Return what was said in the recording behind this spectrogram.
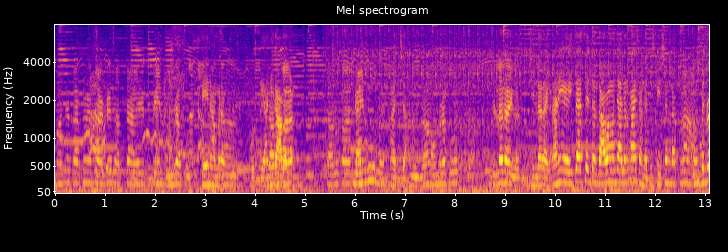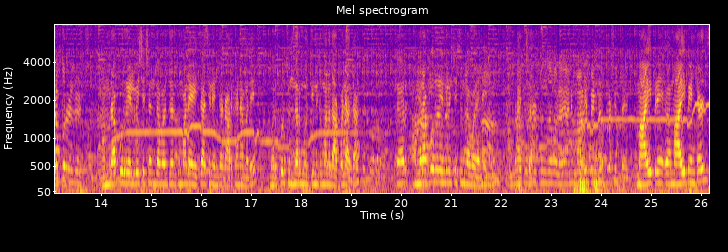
माझ्या कारखान्याचा ॲड्रेस आत्ता आहे पेन अमरापूर. पेन अमरापूर. ओके आणि तालुका गावात तालुका. अच्छा. गाव अमरापूर. जिल्हा रायगड. जिल्हा रायगड. आणि यायचं असेल तर गावामध्ये आल्यावर काय सांगायचं? स्टेशनला हा कोणतं Amrapur station? Railway station. Amrapur railway station जवळ जर तुम्हाला यायचं असेल यांच्या कारखान्यामध्ये भरपूर सुंदर मूर्ती मी तुम्हाला दाखवल्या आता. तर अमरापूर रेल्वे स्टेशन जवळ आहे हा, ना इथून अमरापूर अच्छा. स्टेशन जवळ आहे आणि माळी पेंटर प्रसिद्ध आहे. माळी प्रे अ, माळी पेंटर्स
